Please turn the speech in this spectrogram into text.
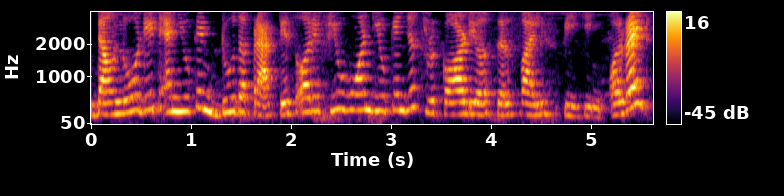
download it and you can do the practice. Or if you want you can just record yourself while speaking. All right?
